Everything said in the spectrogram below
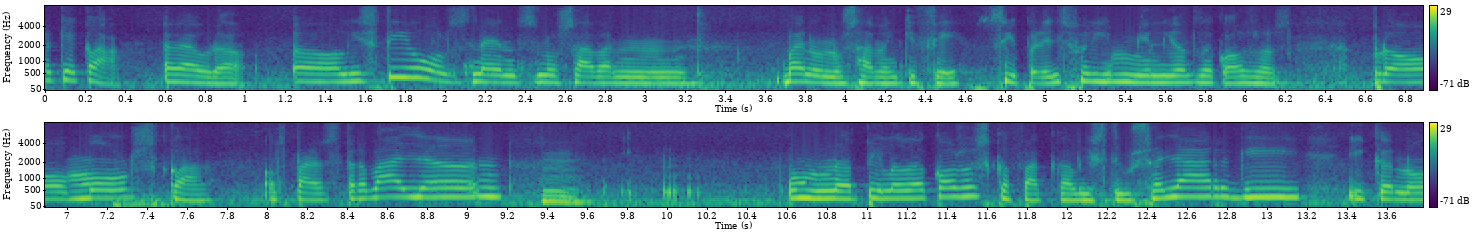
Perquè, clar, a veure, a l'estiu els nens no saben... Bueno, no saben què fer. Sí, per ells farien milions de coses. Però molts, clar, els pares treballen, Mm. una pila de coses que fa que l'estiu s'allargui i que no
